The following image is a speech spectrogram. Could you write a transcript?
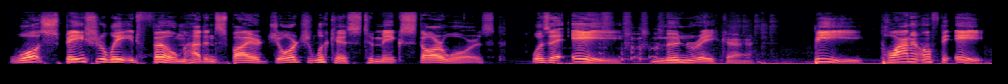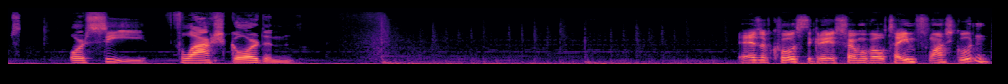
what space related film had inspired George Lucas to make Star Wars? Was it A, Moonraker, B, Planet of the Apes, or C, Flash Gordon? It is, of course, the greatest film of all time, Flash Gordon.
